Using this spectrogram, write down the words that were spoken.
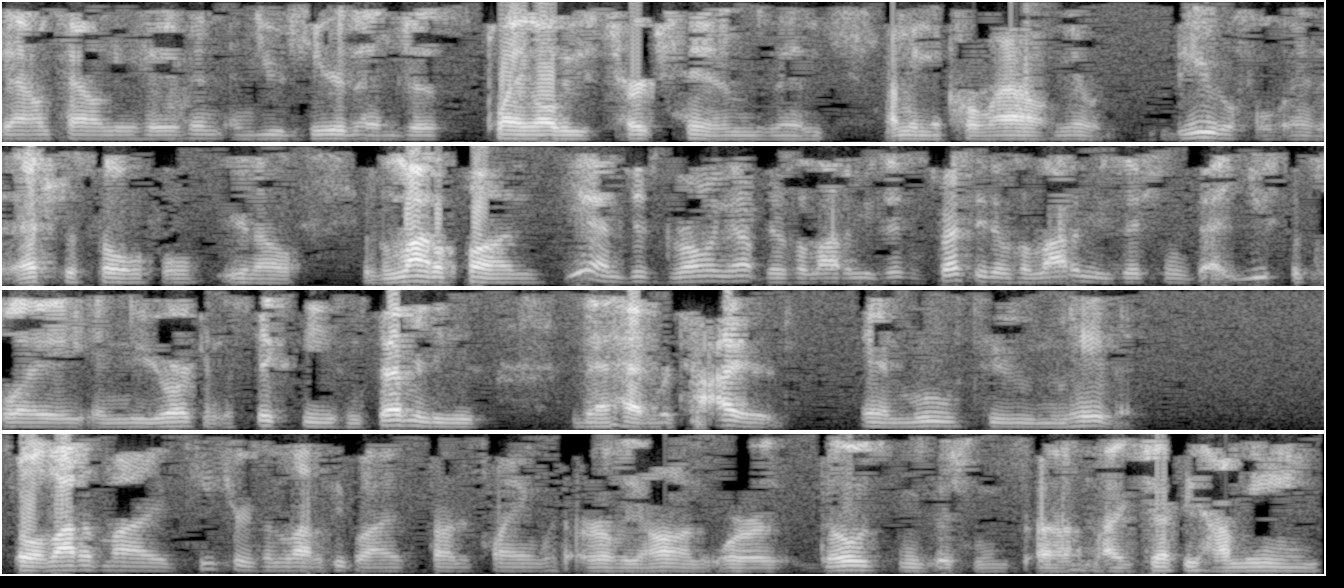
downtown New Haven, and you'd hear them just playing all these church hymns, and I mean the chorale, and they were beautiful and extra soulful. You know, it was a lot of fun. Yeah, and just growing up, there's a lot of musicians, especially there was a lot of musicians that used to play in New York in the 60s and 70s that had retired and moved to New Haven. So a lot of my teachers and a lot of people I started playing with early on were those musicians, uh, like Jeffie Hameen,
